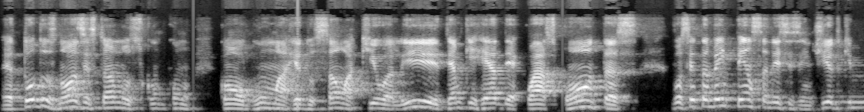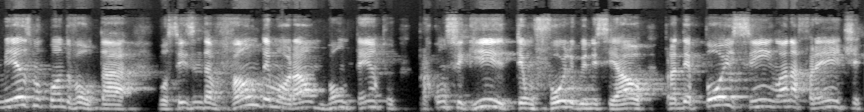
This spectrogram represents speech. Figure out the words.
É, todos nós estamos com, com, com alguma redução aqui ou ali, temos que readequar as contas, você também pensa nesse sentido que, mesmo quando voltar, vocês ainda vão demorar um bom tempo para conseguir ter um fôlego inicial, para depois, sim, lá na frente,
